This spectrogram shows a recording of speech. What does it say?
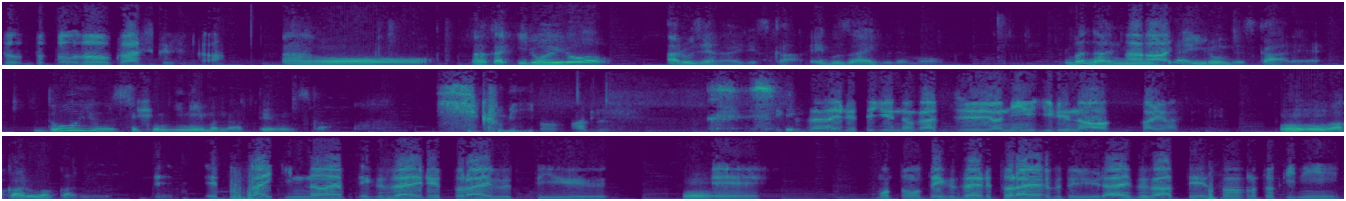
ど、ど、どどう詳しくですか？あの、なんかいろいろあるじゃないですか、 EXILE でも。今何人くらいいるんですか、あれ。どういう仕組みに今なってるんですか？仕組み。まず、EXILE っていうのが14人いるのはわかりますね。うんうん、わかるわかる。で、えっと、最近の EXILE TRIBE っていう、うん。えー、もともと EXILE TRIBE というライブがあって、その時に、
